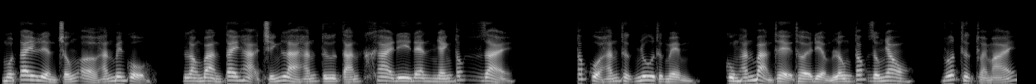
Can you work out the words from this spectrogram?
một tay liền chống ở hắn bên cổ, lòng bàn tay hạ chính là hắn tứ tán khai đi đen nhánh tóc dài. Tóc của hắn thực nhu thực mềm, cùng hắn bản thể thời điểm lông tóc giống nhau, vuốt thực thoải mái.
